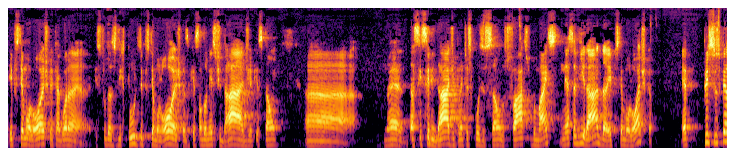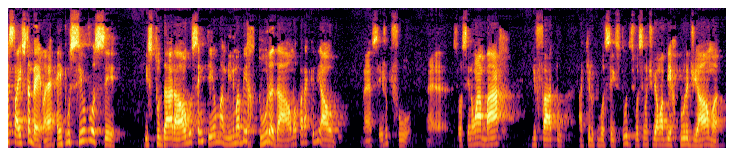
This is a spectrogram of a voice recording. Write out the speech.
epistemológica, que agora estuda as virtudes epistemológicas, a questão da honestidade, a questão ah, né, da sinceridade perante a exposição dos fatos e tudo mais, nessa virada epistemológica, é preciso pensar isso também, não é? É impossível você estudar algo sem ter uma mínima abertura da alma para aquele algo, né? seja o que for. É, se você não amar de fato aquilo que você estuda, se você não tiver uma abertura de alma,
